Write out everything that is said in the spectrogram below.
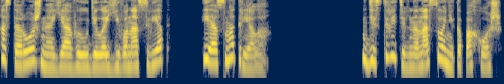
Осторожно, я выудила его на свет и осмотрела. Действительно, на Соника похож.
